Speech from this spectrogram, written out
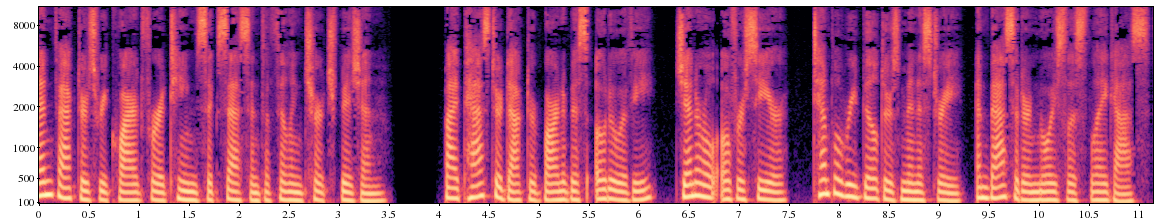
10 Factors Required for a Team's Success in Fulfilling Church Vision. By Pastor Dr. Barnabas Odoavi, General Overseer, Temple Rebuilders Ministry, Ambassador Noiseless Lagos.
